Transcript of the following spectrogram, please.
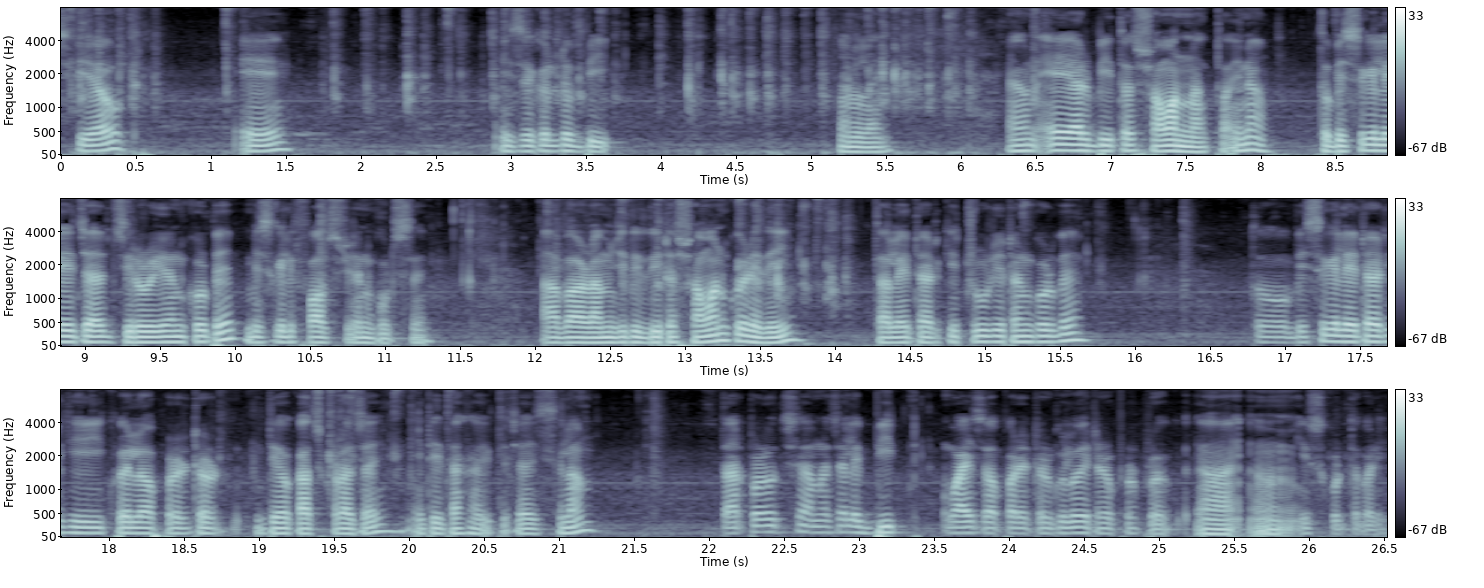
cout a is equal to b online এখন এ আর বি তো সমান না, তাই না? তো বেসিক্যালি এ যা জিরো রিটার্ন করবে বেসিক্যালি ফলস রিটার্ন করছে। আবার আমি যদি দুইটা সমান করে দিই, তাহলে এটা আর কি ট্রু রিটার্ন করবে। তো বেসিক্যালি এটা আর কি ইকুয়াল অপারেটর দিয়েও কাজ করা যায়, এটাই দেখা দিতে চাইছিলাম। তারপর হচ্ছে আমরা চাইলে বিট ওয়াইজ অপারেটরগুলো এটার উপর ইউজ করতে পারি।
